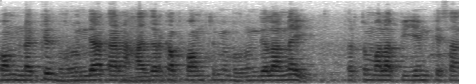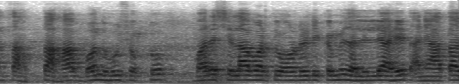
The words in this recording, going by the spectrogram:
फॉर्म नक्कीच भरून द्या कारण हा जर का फॉर्म तुम्ही भरून दिला नाही तर तुम्हाला पी एम किसानचा हप्ता हा बंद होऊ शकतो. बरेचसे लाभार्थी ऑलरेडी कमी झालेले आहेत आणि आता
